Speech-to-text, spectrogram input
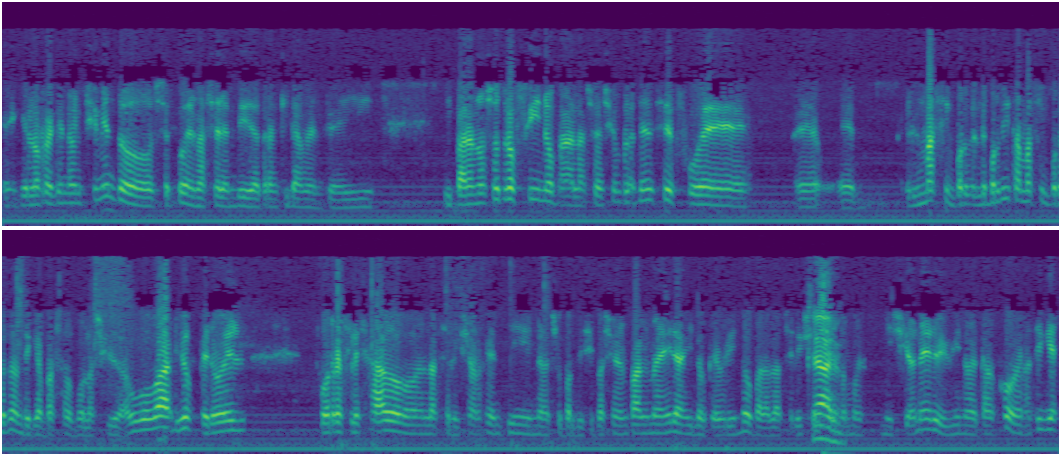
eh, que los reconocimientos se pueden hacer en vida tranquilamente y, y para nosotros Fino, para la Asociación Platense fue eh, eh, el más importante, el deportista más importante que ha pasado por la ciudad. Hubo varios, pero él fue reflejado en la selección argentina, en su participación en Palmeiras y lo que brindó para la selección como misionero y vino de tan joven. Así que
